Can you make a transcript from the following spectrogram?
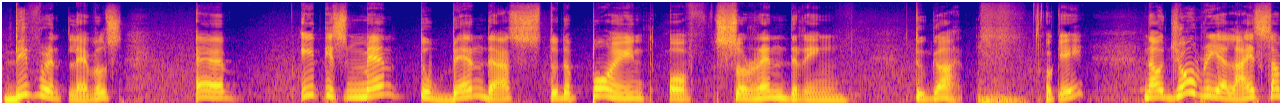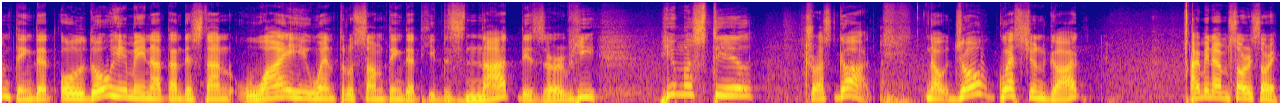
different levels. Uh, it is meant to bend us to the point of surrendering to God. Okay? Now, Job realized something that although he may not understand why he went through something that he does not deserve, he, he must still trust God. Now, Job questioned God. I mean, I'm sorry, sorry.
